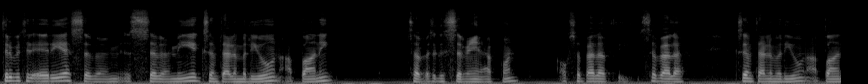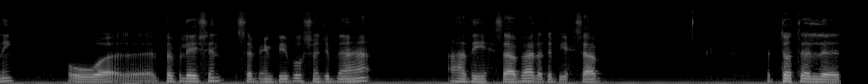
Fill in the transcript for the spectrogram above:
ضربت ال area السبعمية قسمت على مليون عطاني سبعة سبعين عفوا أو سبعة آلاف ذي سبعة آلاف قسمت على مليون عطاني وال population سبعين people شلون جبناها؟ هذه حسابها لا تبي حساب. ال total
